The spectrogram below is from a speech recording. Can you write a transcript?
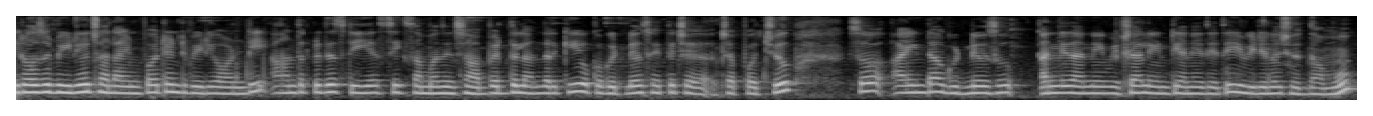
ఈరోజు వీడియో చాలా ఇంపార్టెంట్ వీడియో అండి. ఆంధ్రప్రదేశ్ డిఎస్సికి సంబంధించిన అభ్యర్థులందరికీ ఒక గుడ్ న్యూస్ అయితే చె- చెప్పొచ్చు. సో ఆ గుడ్ న్యూస్? అన్ని దాని విషయాలు ఏంటి అనేది అయితే ఈ వీడియోలో చూద్దాము.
